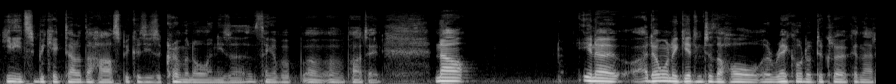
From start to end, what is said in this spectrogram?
He needs to be kicked out of the house because he's a criminal and he's a thing of, of, apartheid. Now, you know, I don't want to get into the whole record of de Klerk and that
